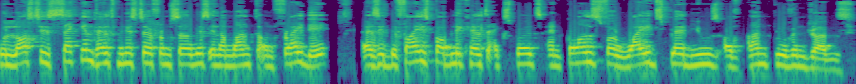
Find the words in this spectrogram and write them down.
who lost his second health minister from service in a month on Friday, as he defies public health experts and calls for widespread use of unproven drugs.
